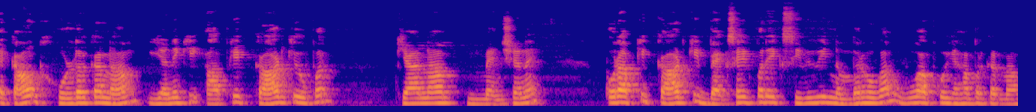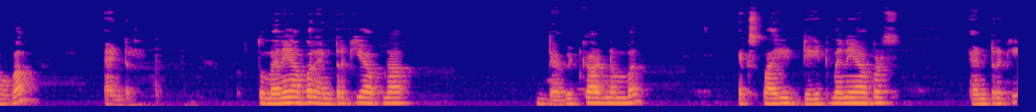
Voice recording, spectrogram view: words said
अकाउंट होल्डर का नाम, यानी कि आपके कार्ड के ऊपर क्या नाम मेंशन है, और आपकी कार्ड की बैक साइड पर एक सी नंबर होगा, वो आपको यहाँ पर करना होगा, एंटर। तो मैंने यहाँ पर एंटर किया अपना debit card number, expiry date मैंने यहाँ पर एंटर की,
